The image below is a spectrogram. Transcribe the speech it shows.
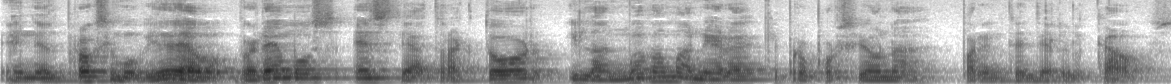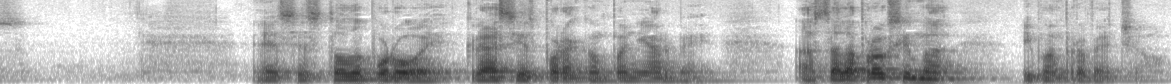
En el próximo video veremos este atractor y la nueva manera que proporciona para entender el caos. Eso es todo por hoy. Gracias por acompañarme. Hasta la próxima y buen provecho.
